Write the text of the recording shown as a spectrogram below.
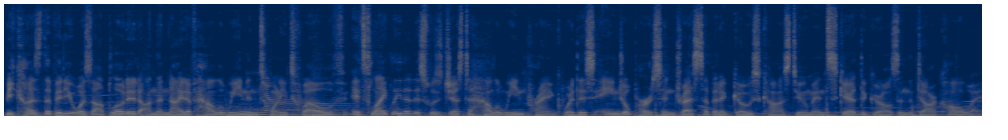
Because the video was uploaded on the night of Halloween in 2012, it's likely that this was just a Halloween prank where this angel person dressed up in a ghost costume and scared the girls in the dark hallway.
